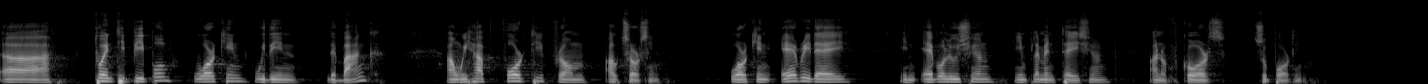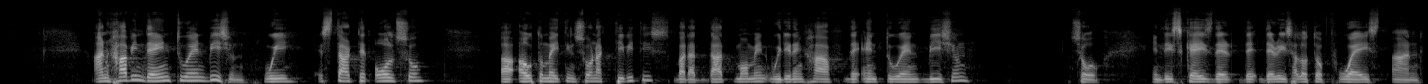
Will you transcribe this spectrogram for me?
uh, 20 people working within the bank, and we have 40 from outsourcing, working every day in evolution, implementation, and of course, supporting. And having the end-to-end -end vision, we started also uh, automating some activities, but at that moment we didn't have the end-to-end -end vision. So in this case, there, there, there is a lot of waste and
